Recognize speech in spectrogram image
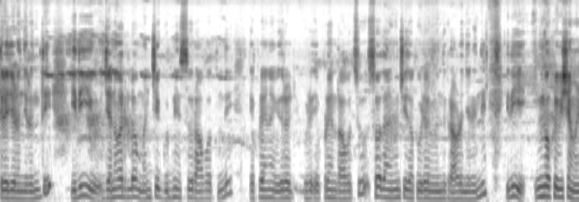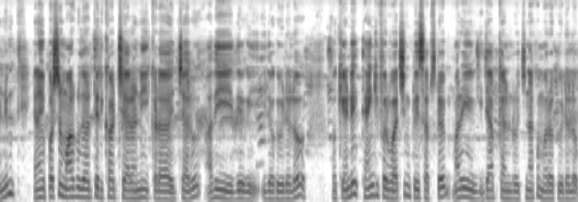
తెలియజేయడం జరిగింది. ఇది జనవరిలో మంచి గుడ్ న్యూస్ రాబోతుంది. ఎప్పుడైనా వీడియో ఎప్పుడైనా రావచ్చు. సో దాని గురించి ఇది ఒక వీడియో ముందుకు రావడం జరిగింది. ఇది ఇంకొక విషయం అండి. ఎనభై పర్సెంట్ మార్కులు దాటితే రికార్డ్ చేయాలని ఇక్కడ ఇచ్చారు. అది ఇది ఇది ఒక వీడియోలో. ఓకే అండి. Thank you for watching. Please subscribe. మరి జాబ్ క్యాలెండర్ వచ్చినాక మరొక వీడియోలో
